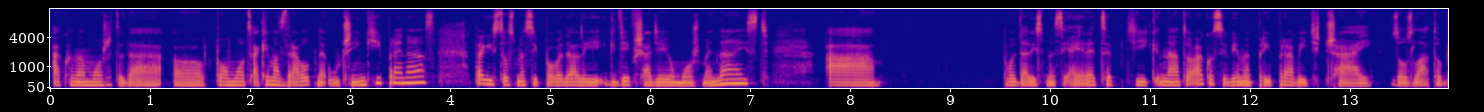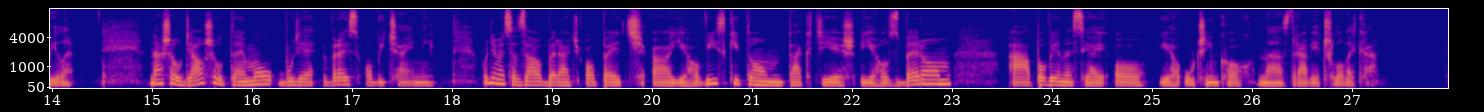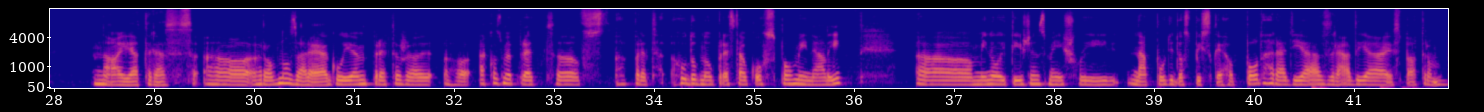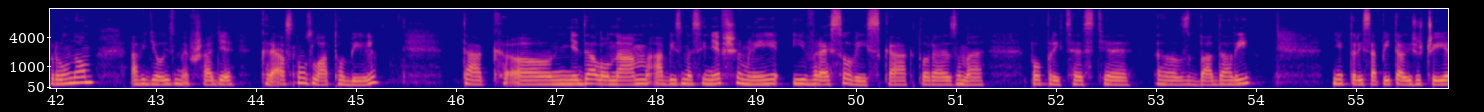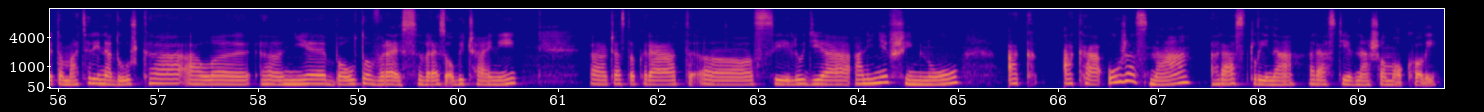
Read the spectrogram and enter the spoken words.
ako nám môže teda uh, pomôcť, aké má zdravotné účinky pre nás. Takisto sme si povedali, kde všade ju môžeme nájsť a povedali sme si aj receptík na to, ako si vieme pripraviť čaj zo zlatobile. Našou ďalšou témou bude vres obyčajný. Budeme sa zaoberať opäť jeho výskytom, taktiež jeho zberom a povieme si aj o jeho účinkoch na zdravie človeka. No a ja teraz uh, rovno zareagujem, pretože uh, ako sme pred, uh, pred hudobnou prestávkou spomínali, Minulý týždeň sme išli na púť do Spišského podhradia z rádia aj s Patrom Brunom a videli sme všade krásnu zlatobíľ. tak nedalo nám, aby sme si nevšimli i vresoviska, ktoré sme popri ceste zbadali. Niektorí sa pýtali, že či je to materina dúška, ale nie, bol to vres, vres obyčajný. Častokrát si ľudia ani nevšimnú, ak, aká úžasná rastlina rastie v našom okolí.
